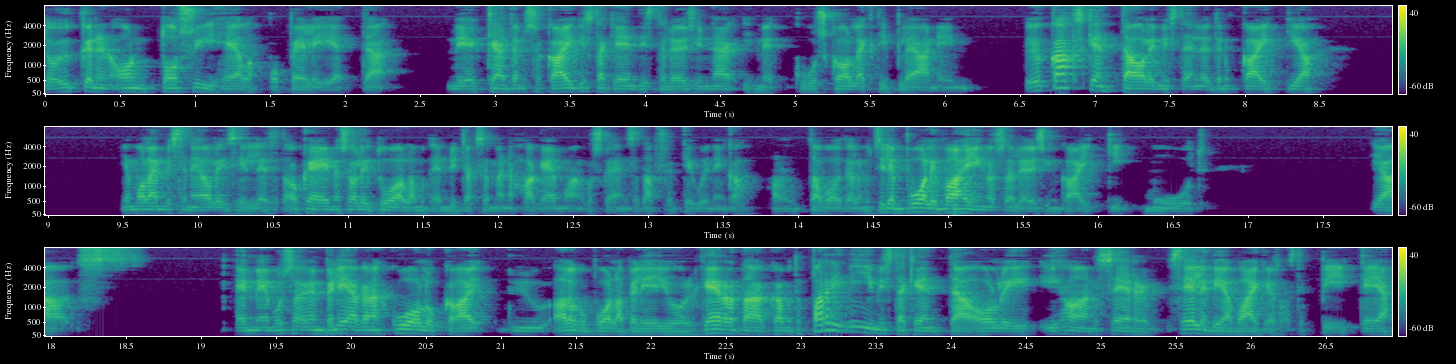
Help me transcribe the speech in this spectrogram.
tuo ykkönen on tosi helppo peli, että käytännössä kaikista kentistä löysin nämä ihme kuusi collectiblea, niin kaksi kenttää oli, mistä en löytänyt kaikkia, ja molemmissa ne oli silleen, että okei, no se oli tuolla, mutta en nyt jaksa mennä hakemaan, koska en 100 prosenttia kuitenkaan halunnut tavoitella. Mutta silleen puoli vahingossa löysin kaikki muut. Ja en muista, en peli aikana kuollutkaan alkupuolella peliä juuri kertaakaan, mutta pari viimeistä kenttää oli ihan ser- selviä vaikeusastepiikkejä.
